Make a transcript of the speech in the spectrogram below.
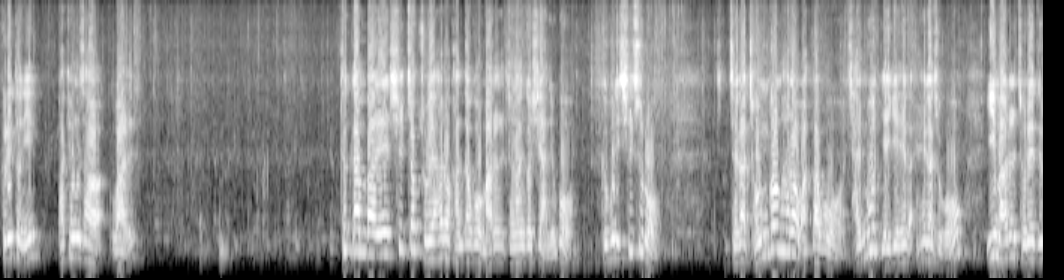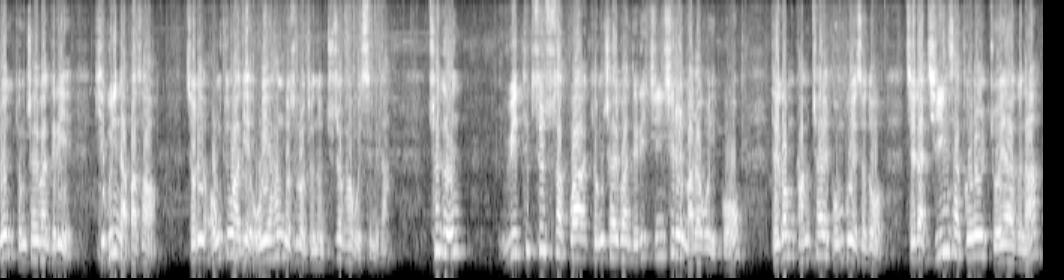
그랬더니 박 형사 왈 특감반에 실적 조회하러 간다고 말을 전한 것이 아니고 그분이 실수로 제가 점검하러 왔다고 잘못 얘기해가지고 이 말을 전해들은 경찰관들이 기분이 나빠서 저를 엉뚱하게 오해한 것으로 저는 추정하고 있습니다. 최근 위 특수수사과 경찰관들이 진실을 말하고 있고 대검 감찰본부에서도 제가 지인 사건을 조회하거나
